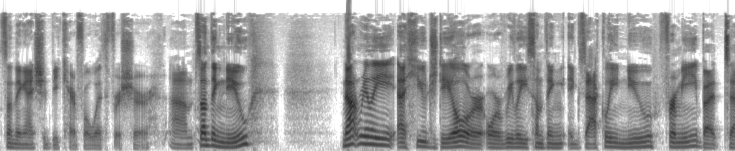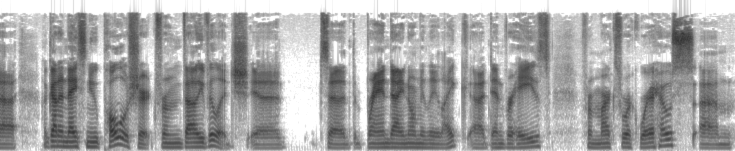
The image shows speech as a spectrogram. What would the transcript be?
something I should be careful with for sure. Um, something new not really a huge deal or or really something exactly new for me, but uh, I got a nice new polo shirt from Value Village. Uh, it's uh, the brand I normally like, uh, Denver Hayes from Mark's Work Wearhouse. Um,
